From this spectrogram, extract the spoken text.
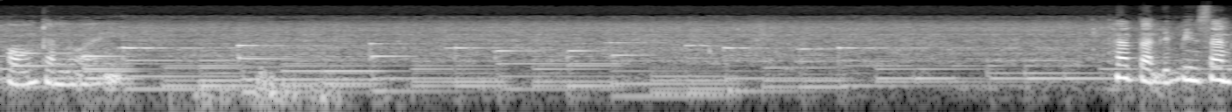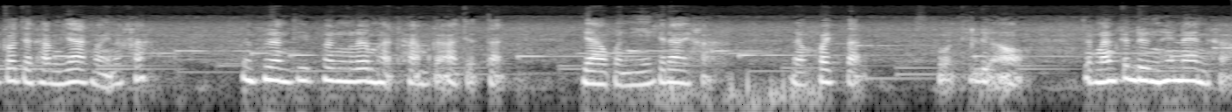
คล้องกันไว้ ถ้าตัดริบบิ้นสั้นก็จะทำยากหน่อยนะคะ เพื่อนๆที่เพิ่งเริ่มหัดทำก็อาจจะตัดยาวกว่านี้ก็ได้ค่ะ แล้วค่อยตัด ส่วนที่เหลือออก จากนั้นก็ดึงให้แน่นค่ะ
